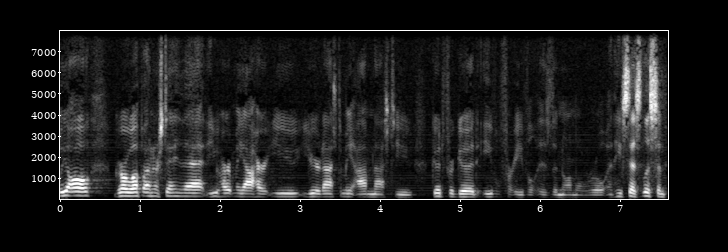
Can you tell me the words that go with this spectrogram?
We all grow up understanding that. You hurt me, I hurt you. You're nice to me, I'm nice to you. Good for good, evil for evil is the normal rule. And he says, listen,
